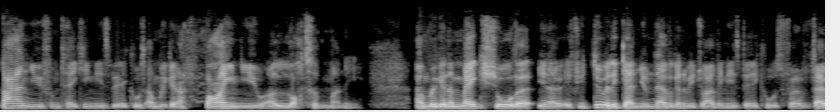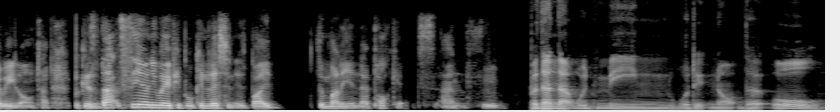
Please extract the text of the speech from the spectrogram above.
ban you from taking these vehicles, and we're going to fine you a lot of money and we're going to make sure that you know if you do it again you're never going to be driving these vehicles for a very long time because that's the only way people can listen is by the money in their pockets and through but then that would mean would it not that all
